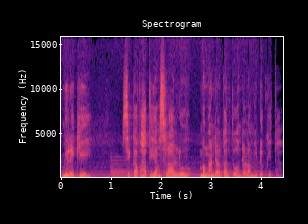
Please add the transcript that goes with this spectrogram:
miliki sikap hati yang selalu mengandalkan Tuhan dalam hidup kita.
